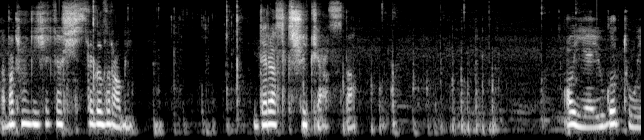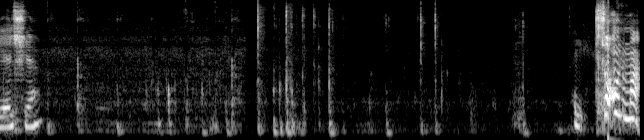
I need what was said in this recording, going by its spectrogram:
Zobaczmy, czy się coś z tego zrobi. I teraz trzy ciasta. Ojeju, gotuje się. Co on ma?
